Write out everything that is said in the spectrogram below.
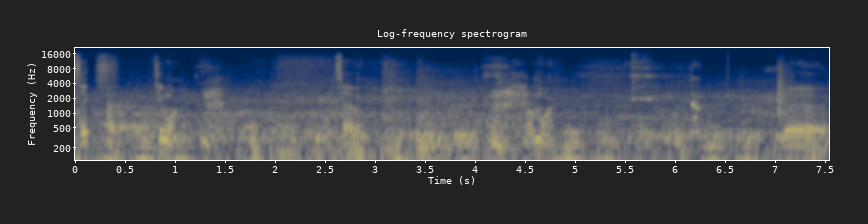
Six. Two more. Seven. One more. Good.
